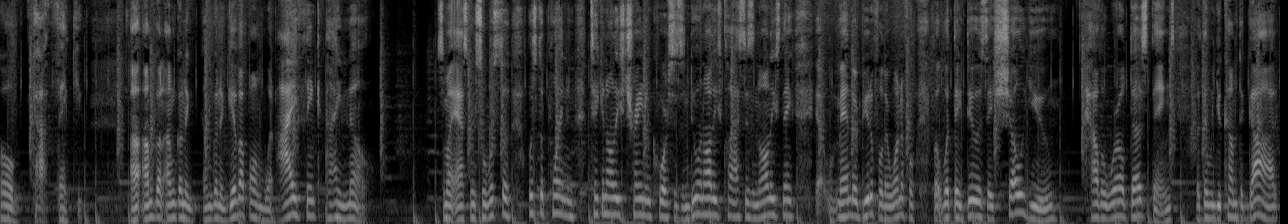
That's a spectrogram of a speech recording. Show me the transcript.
Oh God, thank you. I'm going to, I'm going to, I'm going to give up on what I think I know. Somebody asked me, so what's the what's the point in taking all these training courses and doing all these classes and all these things? Man, they're beautiful, they're wonderful, but what they do is they show you how the world does things, but then when you come to God,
